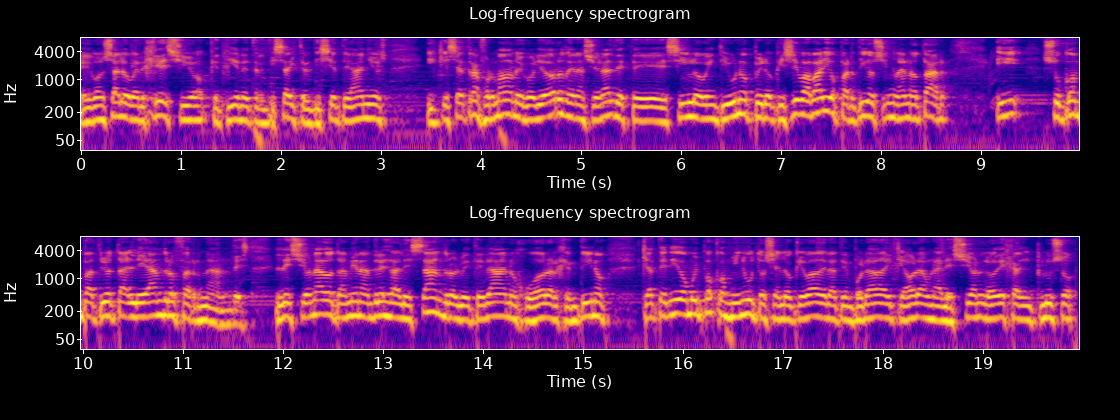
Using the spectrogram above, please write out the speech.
eh, Gonzalo Vergesio, que tiene 36, 37 años y que se ha transformado en el goleador de Nacional de este siglo XXI, pero que lleva varios partidos sin anotar, y su compatriota Leandro Fernández. Lesionado también Andrés de Alessandro, el veterano jugador argentino, que ha tenido muy pocos minutos en lo que va de la temporada y que ahora una lesión lo deja incluso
